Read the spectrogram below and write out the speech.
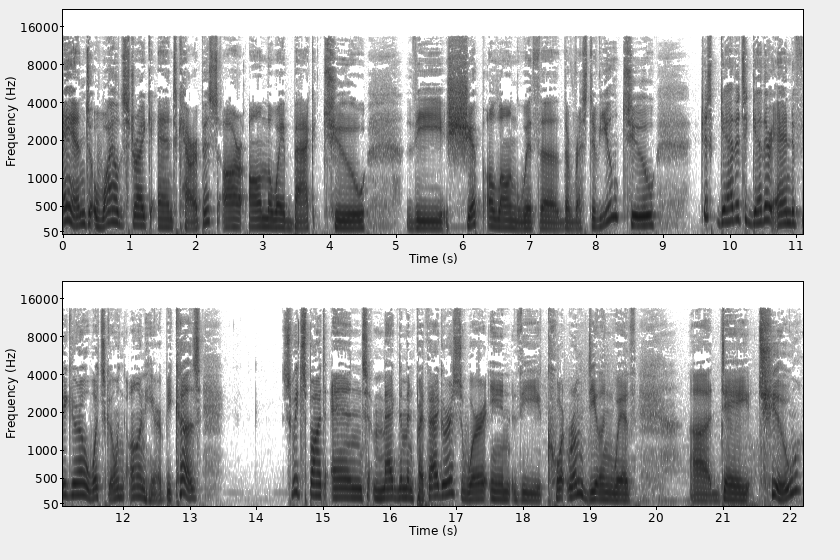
And Wildstrike and Carapace are on the way back to the ship along with uh, the rest of you to just gather together and figure out what's going on here because Sweet Spot and Magnum and Pythagoras were in the courtroom dealing with uh, day two,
